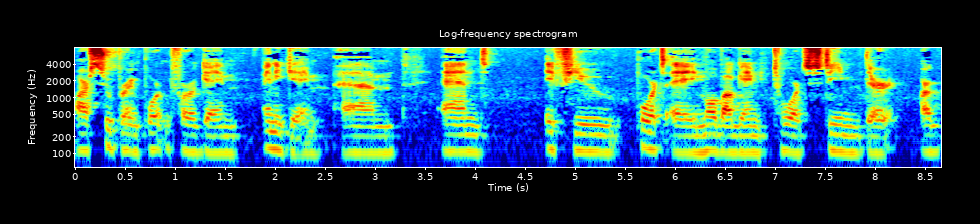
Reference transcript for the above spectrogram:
are super important for a game, any game. Um, and if you port a mobile game towards Steam, there are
